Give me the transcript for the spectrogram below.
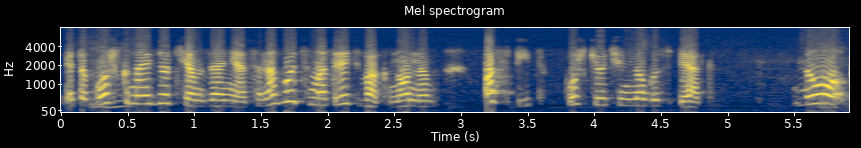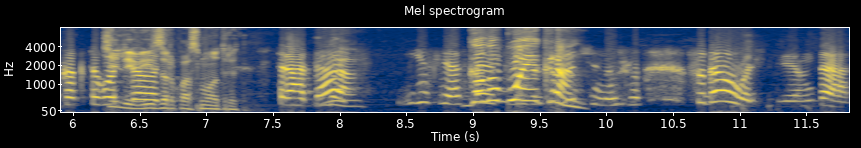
эта кошка угу. найдет чем заняться. Она будет смотреть в окно, она поспит. Кошки очень много спят. Но как-то вот... Телевизор посмотрит. Страдать, да. если Голубой экран. С удовольствием, да.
